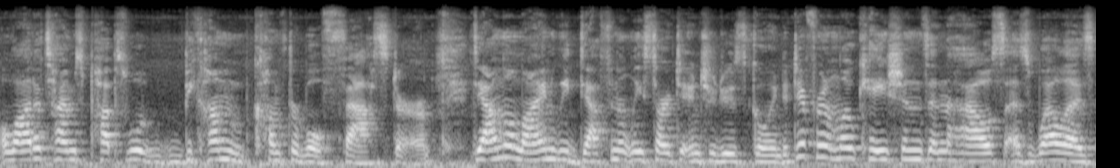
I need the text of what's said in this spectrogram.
a lot of times pups will become comfortable faster. Down the line, we definitely start to introduce going to different locations in the house as well as,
